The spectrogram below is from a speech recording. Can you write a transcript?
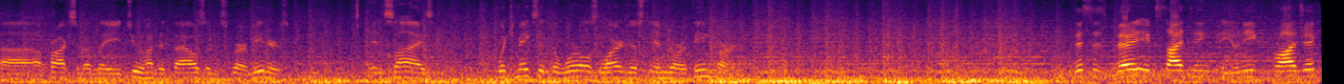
uh, approximately 200,000 square meters in size, which makes it the world's largest indoor theme park. This is very exciting, a unique project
